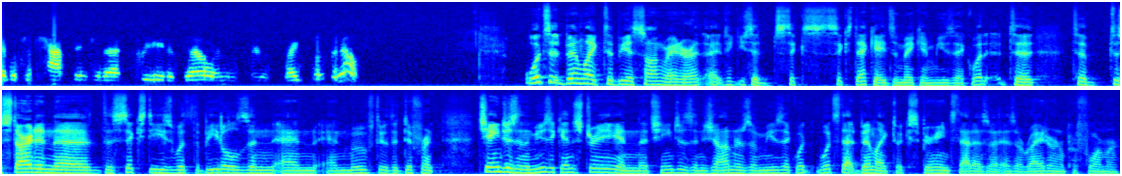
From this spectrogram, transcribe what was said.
able to tap into that creative well and, and write something else. What's it been like to be a songwriter? I think you said six six decades of making music. What to to to start in the the '60s with the Beatles and and and move through the different changes in the music industry and the changes in genres of music. What what's that been like to experience that as a as a writer and a performer?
